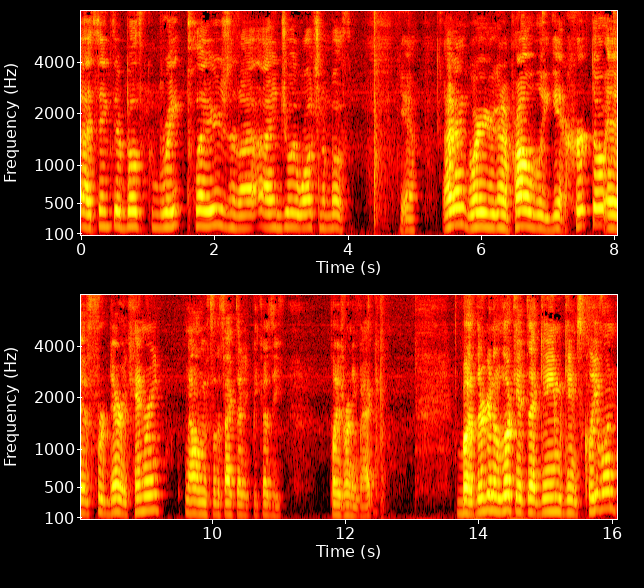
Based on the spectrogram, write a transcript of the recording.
I think they're both great players, and I, I enjoy watching them both. Yeah. I think where you're to probably get hurt, though, uh, for Derrick Henry, not only for the fact that because he plays running back, but they're to look at that game against Cleveland,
